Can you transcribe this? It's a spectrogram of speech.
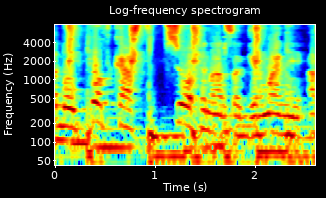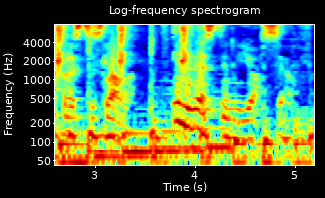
Это был подкаст «Все о финансах Германии» от Ростислава. Invest in yourself.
